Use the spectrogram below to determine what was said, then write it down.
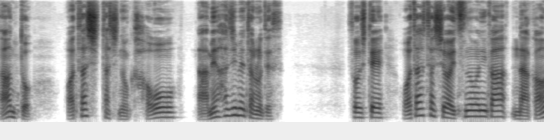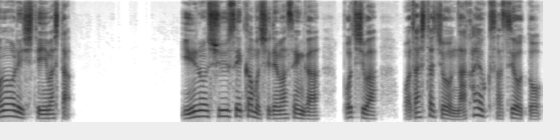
なんと私たちの顔を舐め始めたのです。そして私たちはいつの間にか仲直りしていました。犬の習性かもしれませんが、ポチは私たちを仲良くさせようと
